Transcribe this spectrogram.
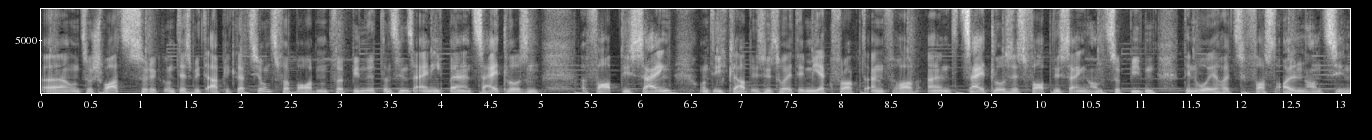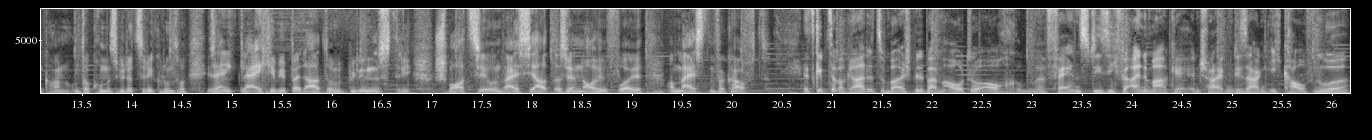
äh, und zu Schwarz zurück und das mit Applikationsverfarben verbindet, dann sind Sie eigentlich bei einem Zeit zeitlosen Farbdesign. Und ich glaube, es ist heute mehr gefragt, ein, Farb, ein zeitloses Farbdesign anzubieten, den wo ich heute zu fast allen anziehen kann. Und da kommen wir wieder zu der Grundfrage. Das ist eigentlich gleiche wie bei der Automobilindustrie. Schwarze und weiße Autos werden nach wie vor am meisten verkauft. Jetzt gibt es aber gerade zum Beispiel beim Auto auch Fans, die sich für eine Marke entscheiden. Die sagen, ich kaufe nur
